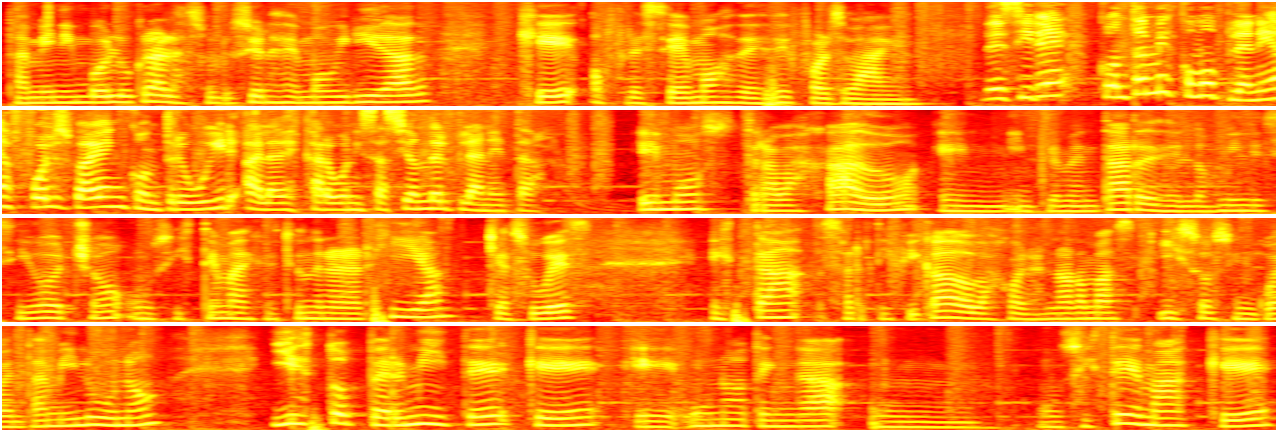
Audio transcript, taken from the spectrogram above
también involucra las soluciones de movilidad que ofrecemos desde Volkswagen. Deciré, contame cómo planea Volkswagen contribuir a la descarbonización del planeta. Hemos trabajado en implementar desde el 2018 un sistema de gestión de la energía que a su vez está certificado bajo las normas ISO 50001 y esto permite que eh, uno tenga un, un sistema que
